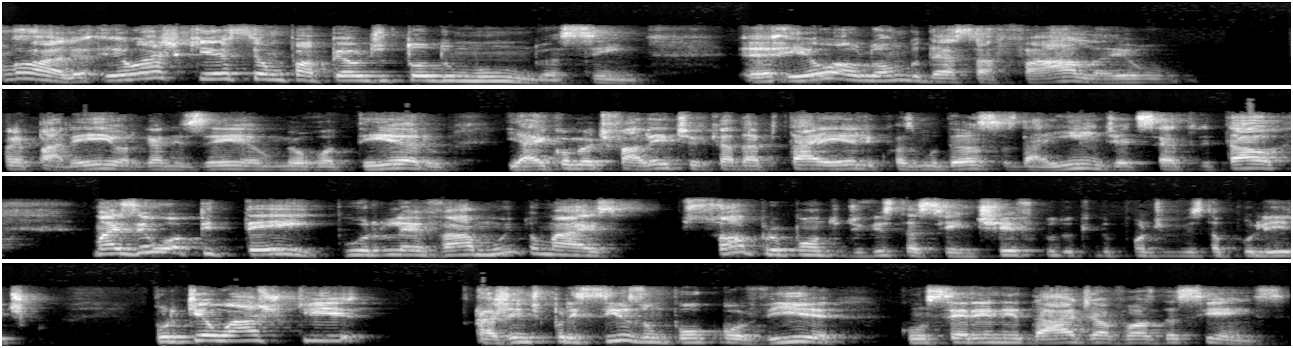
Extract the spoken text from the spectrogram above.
Olha, eu acho que esse é um papel de todo mundo, assim. É, eu, ao longo dessa fala, eu preparei, organizei o meu roteiro, e aí, como eu te falei, tive que adaptar ele com as mudanças da Índia, etc e tal, mas eu optei por levar muito mais só para o ponto de vista científico do que do ponto de vista político, porque eu acho que a gente precisa um pouco ouvir com serenidade a voz da ciência.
